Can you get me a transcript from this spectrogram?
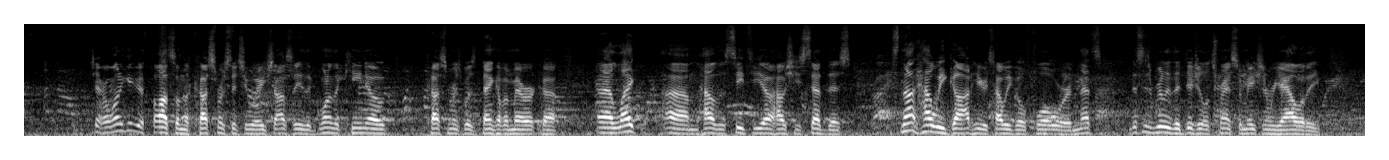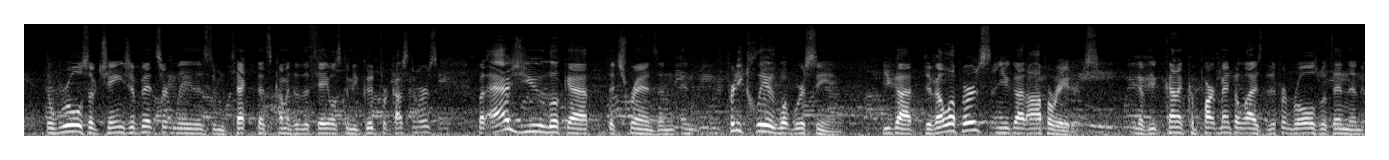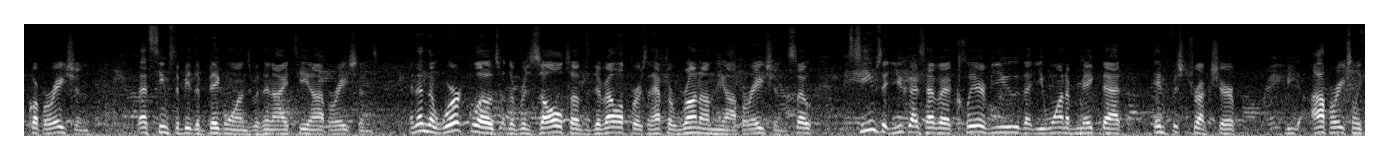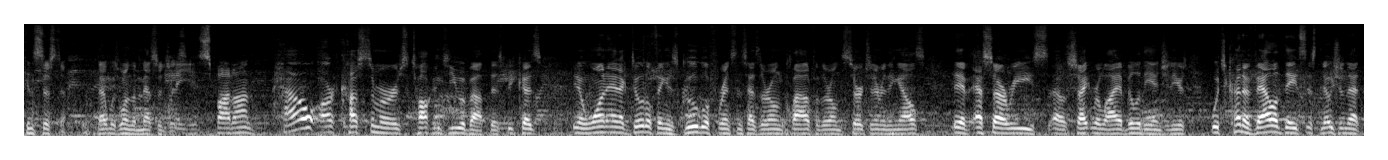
Jeff, I want to get your thoughts on the customer situation. Obviously, the, one of the keynote customers was Bank of America, and I like um, how the CTO, how she said this. It's not how we got here, it's how we go forward, and that's, this is really the digital transformation reality. The rules have changed a bit, certainly there's some tech that's coming to the table, it's going to be good for customers, but as you look at the trends, and, and it's pretty clear what we're seeing, you got developers and you got operators. You know, if you kind of compartmentalize the different roles within the corporation, that seems to be the big ones within IT and operations. And then the workloads are the result of the developers that have to run on the operation. So it seems that you guys have a clear view that you want to make that infrastructure be operationally consistent. That was one of the messages. Spot on. How are customers talking to you about this? Because you know, one anecdotal thing is Google, for instance, has their own cloud for their own search and everything else. They have SREs, uh, site reliability engineers, which kind of validates this notion that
